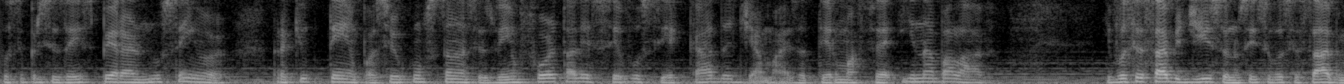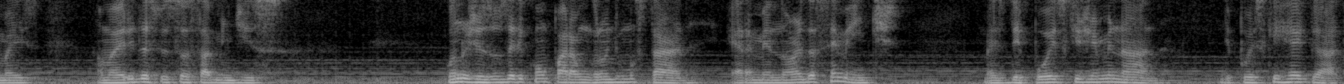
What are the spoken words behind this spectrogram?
você precisa esperar no Senhor para que o tempo, as circunstâncias venham fortalecer você cada dia mais a ter uma fé inabalável. E você sabe disso, eu não sei se você sabe, mas a maioria das pessoas sabem disso. Quando Jesus ele compara um grão de mostarda, era menor da semente, mas depois que germinada, depois que regada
